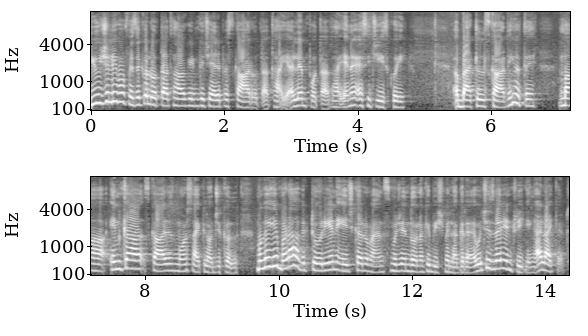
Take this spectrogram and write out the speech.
Usually वो physical होता था कि उनके चेहरे पे scar होता था या limp होता था या ना ऐसी चीज़ कोई बैटल स्कार नहीं होते। इनका स्कार इज़ मोर साइकोलॉजिकल मगर ये बड़ा विक्टोरियन एज का रोमांस मुझे इन दोनों के बीच में लग रहा है which is very intriguing I like it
